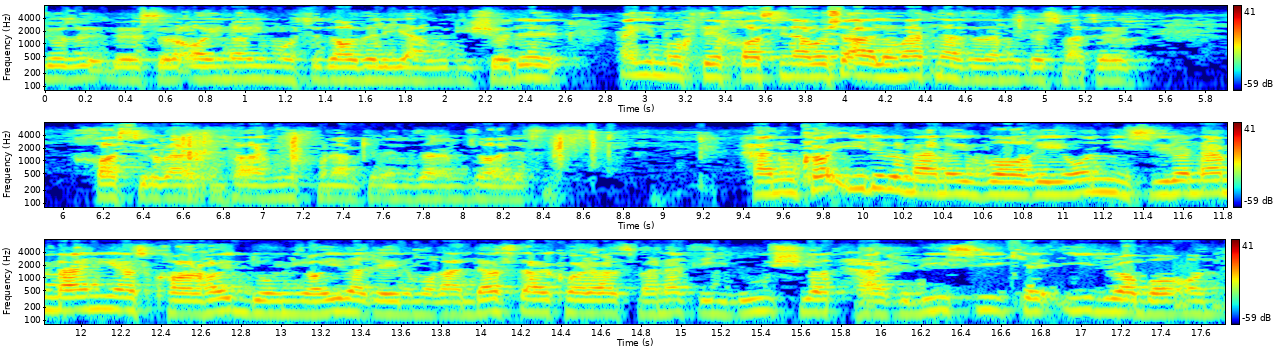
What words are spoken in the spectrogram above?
جزء به اصطلاح آینای متداول یهودی شده اگه نکته خاصی نباشه علامت نزدم این قسمت های خاصی رو براتون فقط می‌خونم که به نظرم جالب نیست. هنوکا ایده به معنای واقعی اون نیست زیرا نه معنی از کارهای دنیایی و غیر مقدس در کار است و نه قیدوش یا تقدیسی که اید را با آن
